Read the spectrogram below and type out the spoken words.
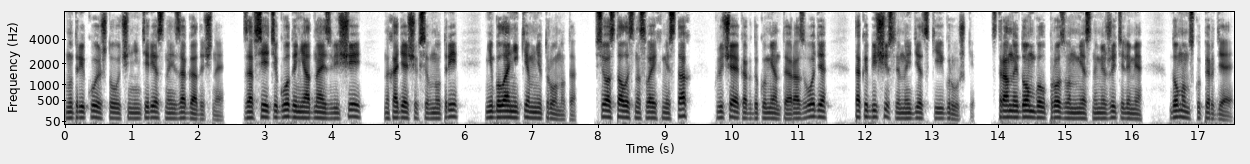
внутри кое-что очень интересное и загадочное. За все эти годы ни одна из вещей, находящихся внутри, не была никем не тронута. Все осталось на своих местах, включая как документы о разводе, так и бесчисленные детские игрушки. Странный дом был прозван местными жителями домом Скупердяя.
